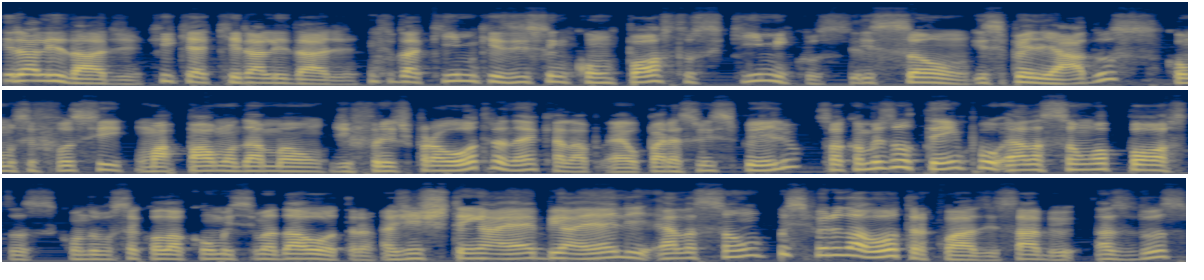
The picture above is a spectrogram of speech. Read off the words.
quiralidade. O que, que é quiralidade? Dentro da química existem compostos químicos, eles são espelhados, como se fosse uma palma da mão de frente para outra, né? Que ela é, parece um espelho. Só que ao mesmo tempo elas são opostas quando você coloca uma em cima da outra. A gente tem a Abby e a Ellie, elas são o espelho da outra quase, sabe? As duas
